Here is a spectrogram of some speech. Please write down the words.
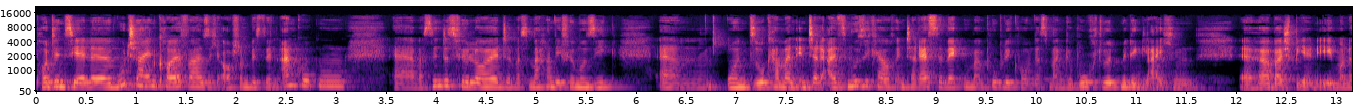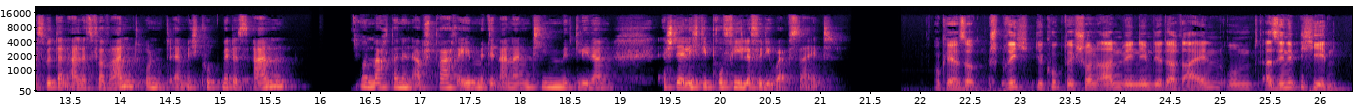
potenzielle Gutscheinkäufer sich auch schon ein bisschen angucken, äh, was sind das für Leute, was machen die für Musik. Ähm, und so kann man als Musiker auch Interesse wecken beim Publikum, dass man gebucht wird mit den gleichen äh, Hörbeispielen eben. Und das wird dann alles verwandt und ähm, ich gucke mir das an und mache dann in Absprache eben mit den anderen Teammitgliedern, erstelle ich die Profile für die Website. Okay, also sprich, ihr guckt euch schon an, wen nehmt ihr da rein und also ihr nehmt nicht jeden.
